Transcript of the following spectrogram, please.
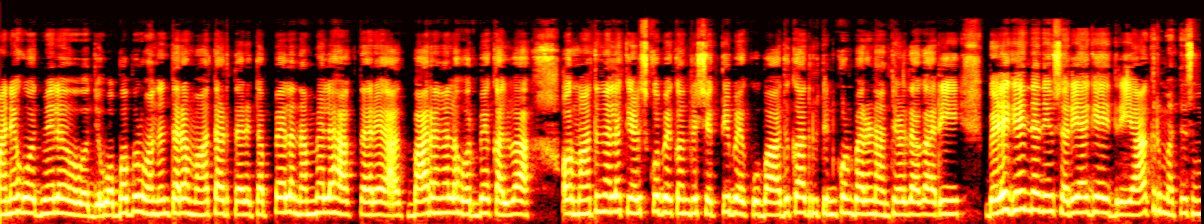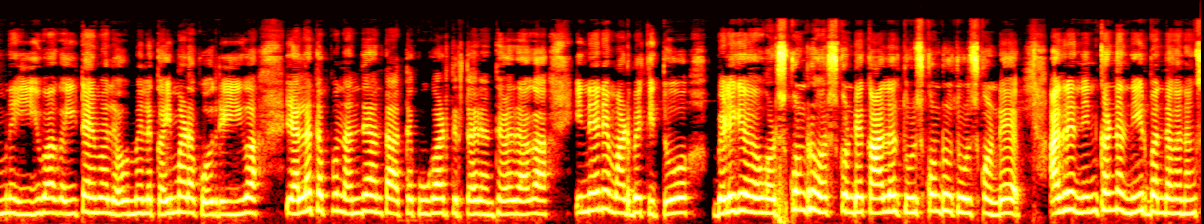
ಮನೆಗೆ ಹೋದ್ಮೇಲೆ ಒಬ್ಬೊಬ್ಬರು ಒಂದೊಂದು ಥರ ಮಾತಾಡ್ತಾರೆ ತಪ್ಪೆಲ್ಲ ನಮ್ಮ ಮೇಲೆ ಹಾಕ್ತಾರೆ ಆ ಭಾರನೆಲ್ಲ ಹೊರಬೇಕಲ್ವಾ? ಅವ್ರ ಮಾತನ್ನೆಲ್ಲ ಕೇಳಿಸ್ಕೋಬೇಕಂದ್ರೆ ಶಕ್ತಿ ಬೇಕು, ಬಾ ಅದಕ್ಕಾದ್ರೂ ತಿನ್ಕೊಂಡು ಬರೋಣ ಅಂತ ಹೇಳಿದಾಗ, ರೀ, ಬೆಳಗ್ಗೆಯಿಂದ ನೀವು ಸರಿಯಾಗೇ ಇದ್ರಿ, ಯಾಕ್ರಿ ಮತ್ತೆ ಸುಮ್ಮನೆ ಇವಾಗ ಈ ಟೈಮಲ್ಲಿ ಅವ್ರ ಮೇಲೆ ಕೈ ಮಾಡಕ್ಕೆ ಹೋದ್ರಿ? ಈಗ ಎಲ್ಲ ತಪ್ಪು ನಂದೇ ಅಂತ ಅತ್ತೆ ಕೂಗಾಡ್ತಿರ್ತಾರೆ ಅಂತ ಹೇಳಿದಾಗ, ಇನ್ನೇನೇ ಮಾಡಬೇಕಿತ್ತು? ಬೆಳಿಗ್ಗೆ ಹೊಡ್ಸ್ಕೊಂಡ್ರು ಹೊಡ್ಸ್ಕೊಂಡೆ ಕಾಲಲ್ಲಿ ತುಳಿಸ್ಕೊಂಡ್ರು ತುಳಿಸ್ಕೊಂಡೆ, ಆದರೆ ನಿನ್ನ ಕಣ್ಣಲ್ಲಿ ನೀರು ಬಂದಾಗ ನಂಗೆ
